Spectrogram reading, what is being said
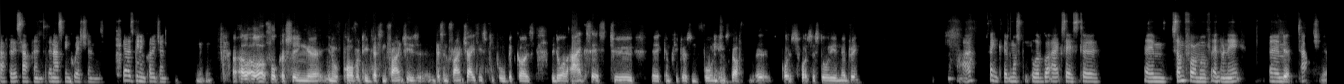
after it's happened and asking questions. It has been encouraging. Mm-hmm. A, a, lot of folk are saying, uh, you know, poverty disenfranchises disenfranchises people because they don't have access to uh, computers and phones and stuff. Uh, what's what's the story in Niddrie? I think that most people have got access to um, some form of internet um, yeah. touch. Yeah.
